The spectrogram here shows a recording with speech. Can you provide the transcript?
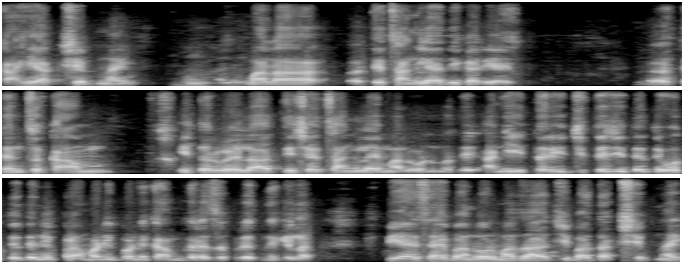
काही आक्षेप नाही. मला ते चांगले अधिकारी आहेत. त्यांचं काम इतर वेळेला अतिशय चांगलं आहे मालवणमध्ये. आणि इतरही जिथे जिथे ते होते त्यांनी प्रामाणिकपणे काम करायचा प्रयत्न केला. पी आय साहेबांवर माझा अजिबात आक्षेप नाही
